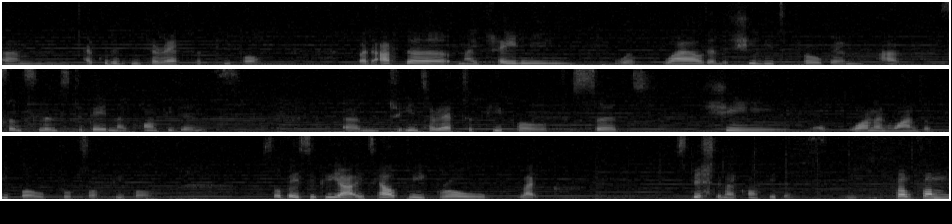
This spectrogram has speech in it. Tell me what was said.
Um, I couldn't interact with people. But after my training with WILD and the She Leads program, I've since learned to gain my confidence, um, to interact with people, to sit, share one-on-ones with people, groups of people. So basically, yeah, it's helped me grow, like, especially my confidence. From, from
